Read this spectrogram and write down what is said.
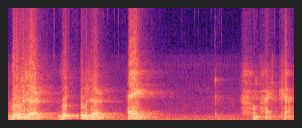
Loser. Loser. Hey. Oh my god.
